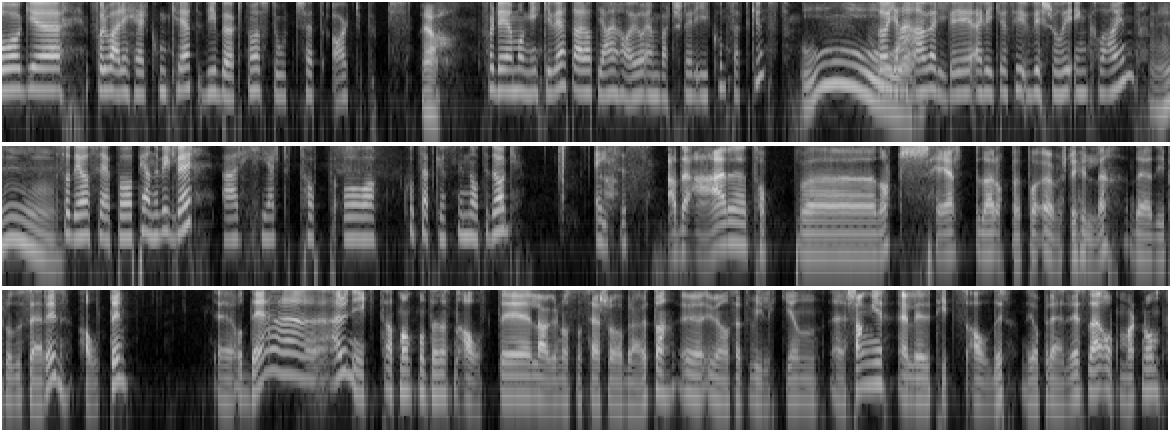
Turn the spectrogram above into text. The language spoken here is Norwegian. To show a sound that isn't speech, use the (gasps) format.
Og eh, for å være helt konkret, de bøkene var stort sett artbooks. Ja. For det mange ikke vet, er at jeg har jo en bachelor i konseptkunst. Uh. Så jeg er veldig, jeg liker å si visually inclined. mm. Så det å se på pene bilder er helt topp. Og konseptkunsten i Naughty Dog, aces. Ja, det er eh, topp eh, notch, helt der oppe på øverste hylle, det de produserer. Alltid. Og det er unikt, at man på en måte nesten alltid lager noe som ser så bra ut. da, Uansett hvilken eh, sjanger eller tidsalder de opererer i. Så det er åpenbart noen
